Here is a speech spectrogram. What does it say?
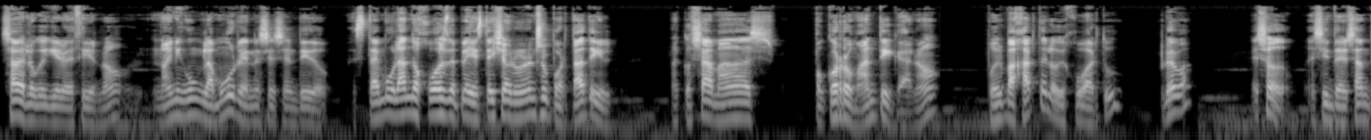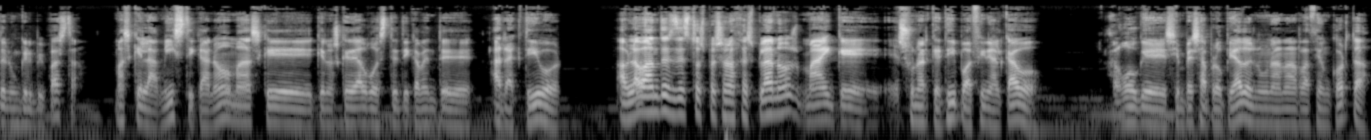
¿Sabes lo que quiero decir, no? No hay ningún glamour en ese sentido. Está emulando juegos de PlayStation 1 en su portátil. Una cosa más poco romántica, ¿no? Puedes bajártelo y jugar tú. Prueba. Eso es interesante en un creepypasta. Más que la mística, ¿no? Más que que nos quede algo estéticamente atractivo. Hablaba antes de estos personajes planos, Mike es un arquetipo al fin y al cabo. Algo que siempre es apropiado en una narración corta.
